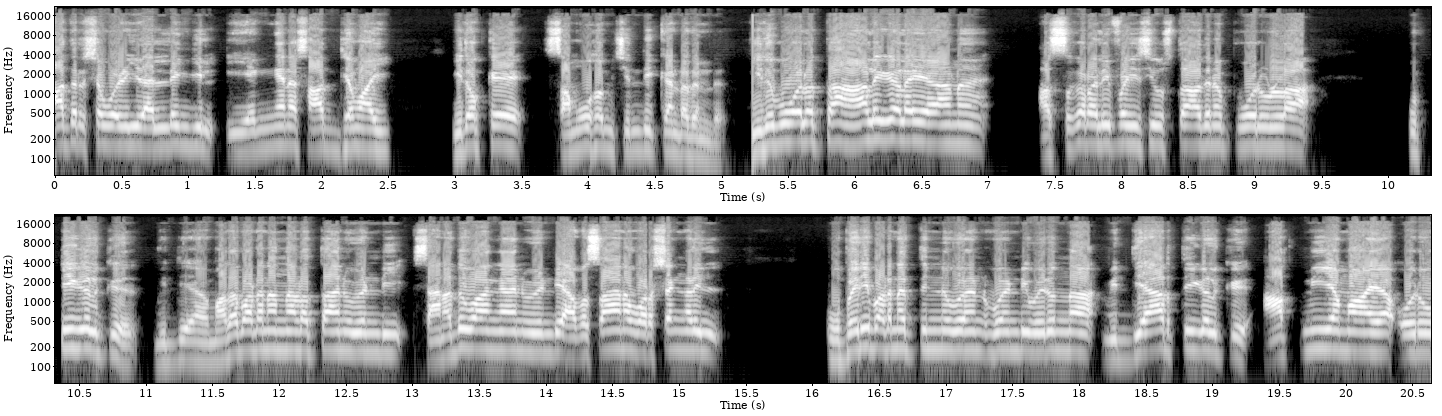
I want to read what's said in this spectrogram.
ആദർശ വഴിയിൽ അല്ലെങ്കിൽ എങ്ങനെ സാധ്യമായി? ഇതൊക്കെ സമൂഹം ചിന്തിക്കേണ്ടതുണ്ട്. ഇതുപോലത്തെ ആളുകളെയാണ് അസ്ഹർ അലി ഫൈസി ഉസ്താദിനെ പോലുള്ള കുട്ടികൾക്ക് വിദ്യ മതപഠനം നടത്താൻ വേണ്ടി സനത് വാങ്ങാൻ വേണ്ടി അവസാന വർഷങ്ങളിൽ ഉപരിപഠനത്തിന് വേണ്ടി വരുന്ന വിദ്യാർത്ഥികൾക്ക് ആത്മീയമായ ഒരു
